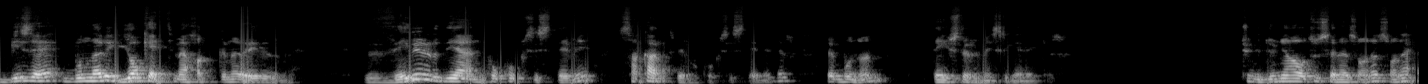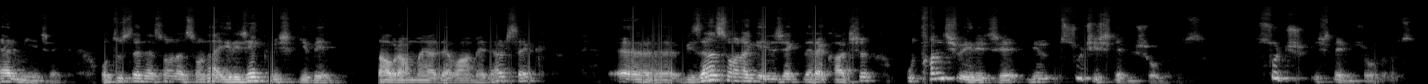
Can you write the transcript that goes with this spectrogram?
bize bunları yok etme hakkını verir mi? Verir diyen hukuk sistemi sakat bir hukuk sistemidir ve bunun değiştirilmesi gerekir. Çünkü dünya 30 sene sonra sona ermeyecek. 30 sene sonra sona erecekmiş gibi davranmaya devam edersek e, bizden sonra geleceklere karşı utanç verici bir suç işlemiş oluruz. Suç işlemiş oluruz.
